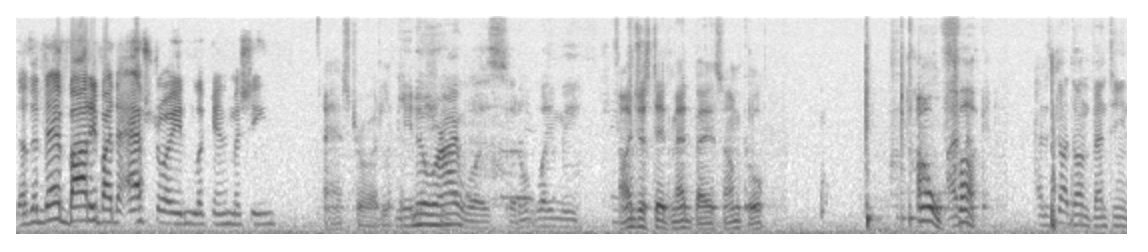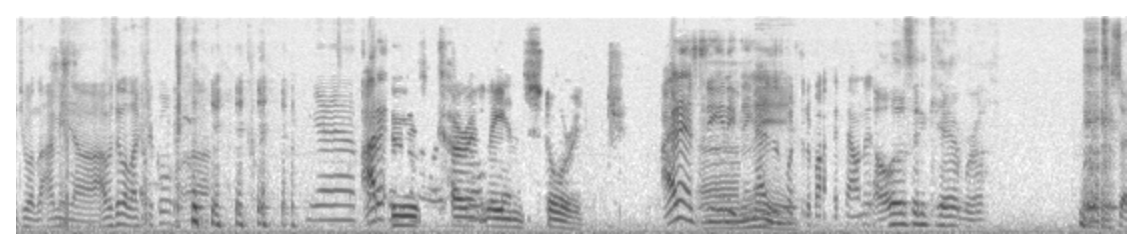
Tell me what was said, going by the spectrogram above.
There's a dead body by the asteroid-looking machine. Asteroid looking. You know where I was, so don't blame me. I just did medbay, so I'm cool. Oh, I've fuck. I just got done venting into. A, I mean, uh, I was in electrical. Uh, Yeah. I didn't. Who's currently in storage? I didn't see Uh, anything. I just me. went to the body and found it. I was in camera. so,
